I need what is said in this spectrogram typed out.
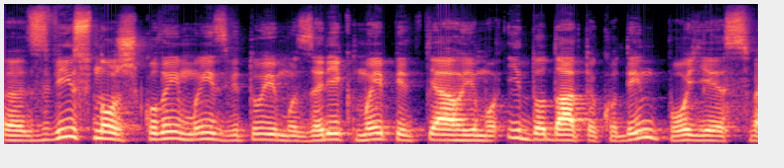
Е, Звісно ж, коли ми звітуємо за рік, ми підтягуємо і додаток 1 по ЄСВ.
